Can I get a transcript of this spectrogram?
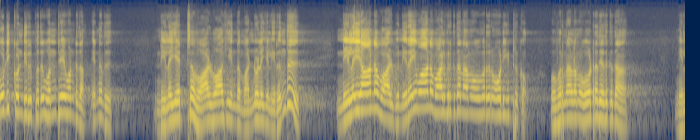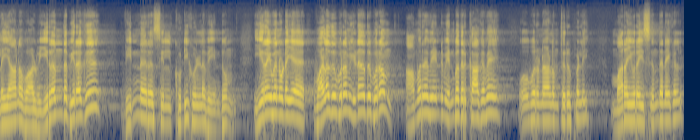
ஓடிக்கொண்டிருப்பது ஒன்றே ஒன்று தான் என்னது? நிலையற்ற வாழ்வாகி இந்த மண்ணுலையில் இருந்து நிலையான வாழ்வு நிறைவான வாழ்விற்கு தான் நாம் ஒவ்வொருத்தரும் ஓடிக்கிட்டு இருக்கோம். ஒவ்வொரு நாள் நம்ம ஓடுறது எதுக்கு தான் நிலையான வாழ்வு. இறந்த பிறகு விண்ணரசில் குடிகொள்ள வேண்டும். இறைவனுடைய வலதுபுறம் இடதுபுறம் அமர வேண்டும் என்பதற்காகவே ஒவ்வொரு நாளும் திருப்பலி. மறையுறை சிந்தனைகள்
